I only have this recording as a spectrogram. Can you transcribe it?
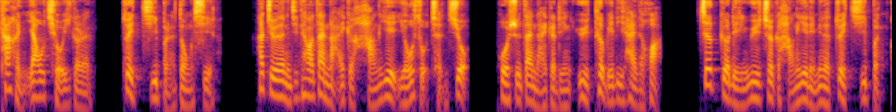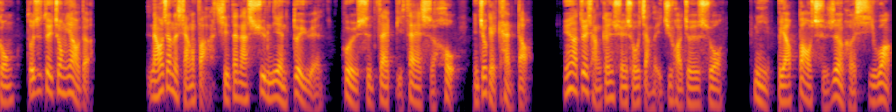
他很要求一个人最基本的东西。他觉得你今天要在哪一个行业有所成就，或是在哪一个领域特别厉害的话，这个领域这个行业里面的最基本功都是最重要的。然后这样的想法，其实在他训练队员或者是在比赛的时候，你就可以看到，因为他最常跟选手讲的一句话就是说，你不要抱持任何希望。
